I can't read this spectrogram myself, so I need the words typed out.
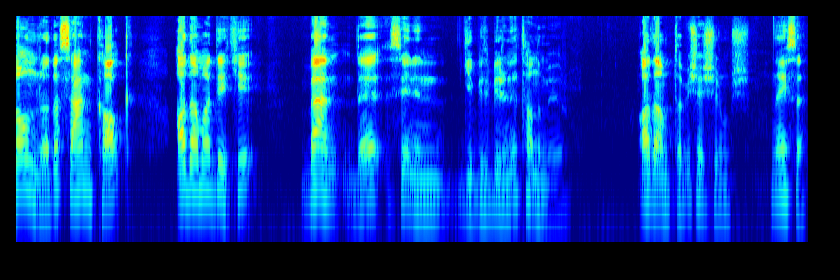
Sonra da sen kalk adama de ki ben de senin gibi birini tanımıyorum. Adam tabii şaşırmış. Neyse.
